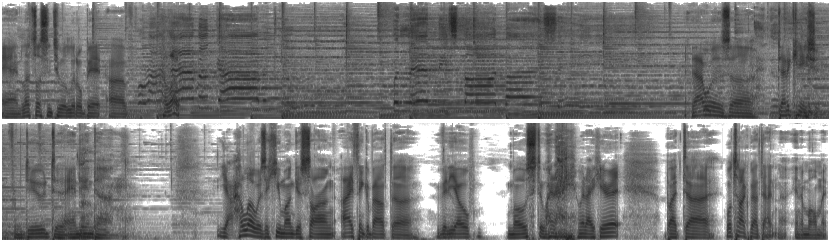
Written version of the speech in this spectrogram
And let's listen to a little bit of Hello. haven't got a clue, but let me start by saying That was a dedication from Dude to Andy and Don. Yeah, Hello is a humongous song. I think about the video most when I when I hear it, but uh, we'll talk about that in a, in a moment.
